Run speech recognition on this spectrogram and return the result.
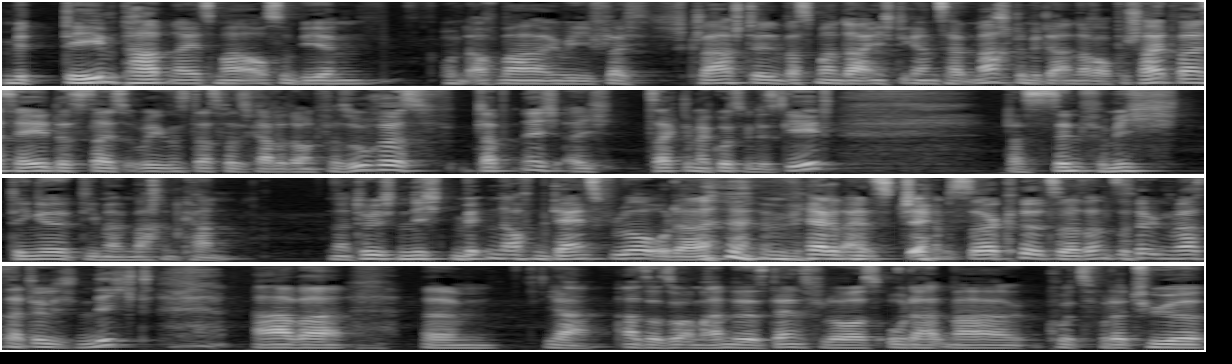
mit dem Partner jetzt mal ausprobieren und auch mal irgendwie vielleicht klarstellen, was man da eigentlich die ganze Zeit macht, damit der andere auch Bescheid weiß, hey, das, ist übrigens das, was ich gerade dauernd versuche, es klappt nicht, ich zeige dir mal kurz, wie das geht. Das sind für mich Dinge, die man machen kann. Natürlich nicht mitten auf dem Dancefloor oder während eines Jam Circles oder sonst irgendwas, natürlich nicht. Aber ähm, ja, also so am Rande des Dancefloors oder halt mal kurz vor der Tür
